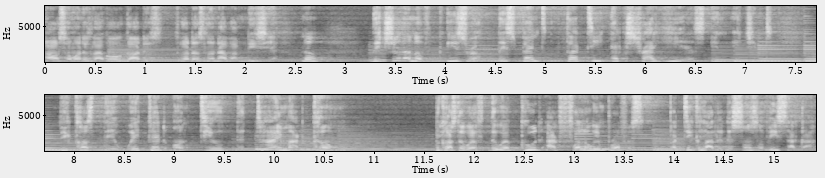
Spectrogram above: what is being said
Oh, someone is like, oh, God is God does not have amnesia. No. The children of Israel, they spent 30 extra years in Egypt because they waited until the time had come. Because they were they were good at following prophecy, particularly the sons of Issachar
